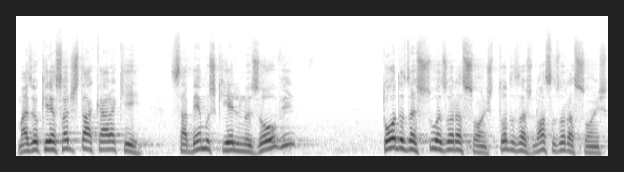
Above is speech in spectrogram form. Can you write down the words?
Mas eu queria só destacar aqui: sabemos que Ele nos ouve, todas as suas orações, todas as nossas orações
